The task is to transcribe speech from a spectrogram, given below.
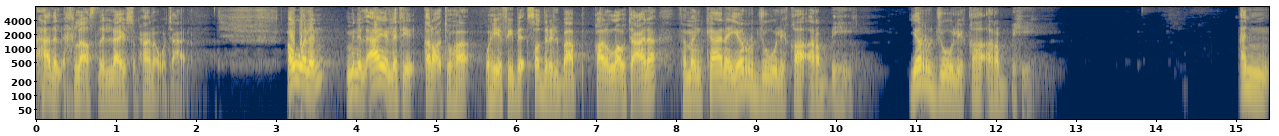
هذا الإخلاص لله سبحانه وتعالى. أولا من الآية التي قرأتها وهي في صدر الباب قال الله تعالى فمن كان يرجو لقاء ربه يرجو لقاء ربه. أن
